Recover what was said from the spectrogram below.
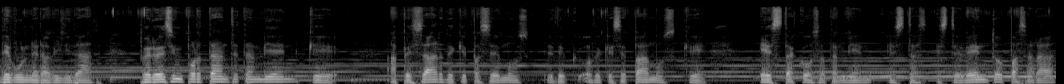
de vulnerabilidad, pero es importante también que a pesar de que pasemos o de que sepamos que esta cosa también, este evento pasará,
